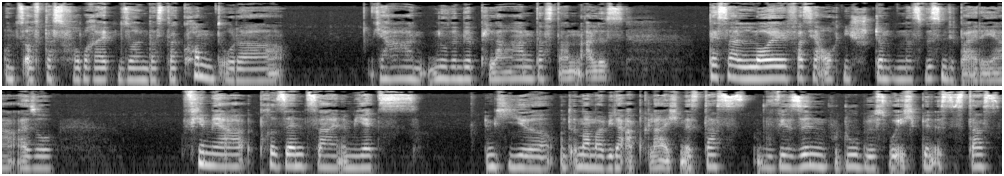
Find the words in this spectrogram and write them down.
uns auf das vorbereiten sollen, was da kommt oder ja, nur wenn wir planen, dass dann alles besser läuft, was ja auch nicht stimmt. Und das wissen wir beide ja. Also viel mehr präsent sein im Jetzt, im Hier und immer mal wieder abgleichen. Ist das, wo wir sind, wo du bist, wo ich bin, ist es das,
